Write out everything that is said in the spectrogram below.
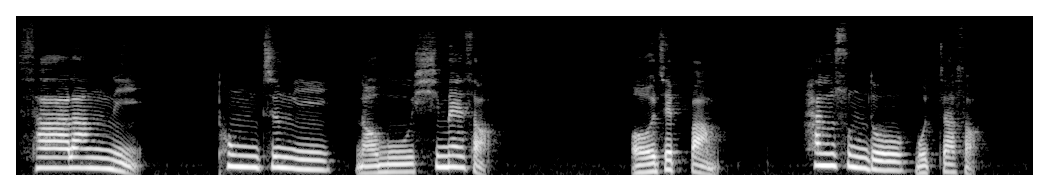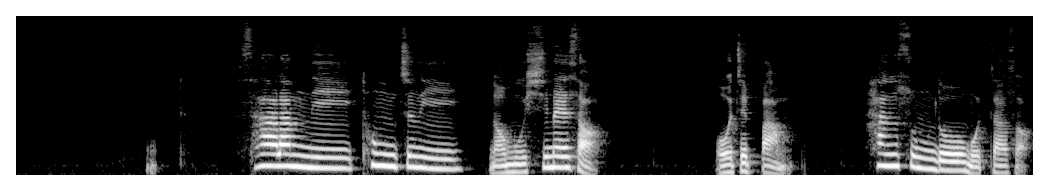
사랑니통증이너무심해서어젯밤한숨도못자서사랑니통증이너무심해서어젯밤 한숨도 못 자서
